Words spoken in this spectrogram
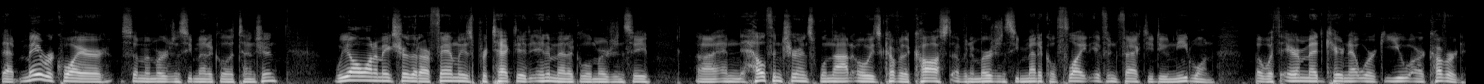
that may require some emergency medical attention. We all want to make sure that our family is protected in a medical emergency, uh, and health insurance will not always cover the cost of an emergency medical flight if, in fact, you do need one. But with Air Medcare Network, you are covered.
